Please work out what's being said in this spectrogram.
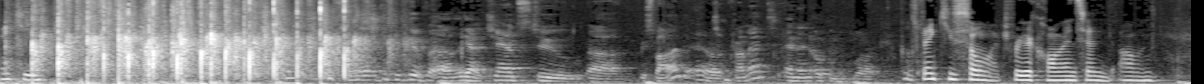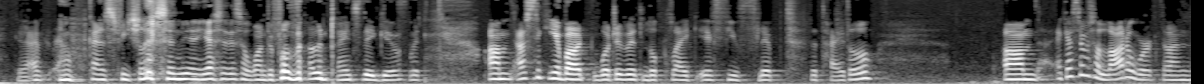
Thank you. If you could give uh, Leia a chance to uh, respond or comment, and then open the floor. Well, thank you so much for your comments, and um, yeah, I'm, I'm, kind of speechless. And uh, yes, it is a wonderful Valentine's Day gift. But um, I was thinking about what it would look like if you flipped the title. Um, I guess there was a lot of work done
